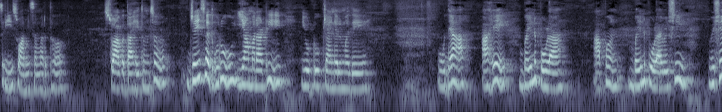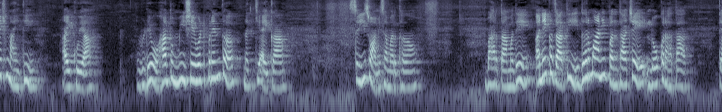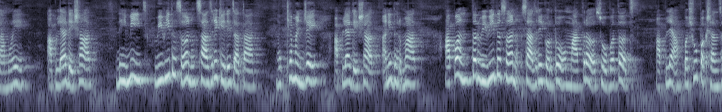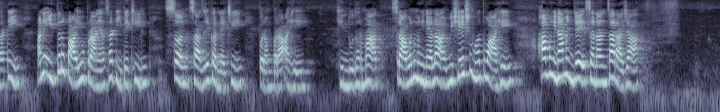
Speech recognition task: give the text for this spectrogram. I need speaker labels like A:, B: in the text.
A: श्री स्वामी समर्थ. स्वागत आहे तुमचं. जय सद्गुरू या मराठी यूट्यूब चॅनलमध्ये उद्या आहे बैलपोळा. आपण बैलपोळाविषयी विशेष माहिती ऐकूया. व्हिडिओ हा तुम्ही शेवटपर्यंत नक्की ऐका. श्री स्वामी समर्थ. भारतामध्ये अनेक जाती धर्म आणि पंथाचे लोक राहतात. त्यामुळे आपल्या देशात नेहमीच विविध सण साजरे केले जातात. मुख्य म्हणजे आपल्या देशात आणि धर्मात आपण तर विविध सण साजरे करतो मात्र सोबतच आपल्या पशुपक्ष्यांसाठी आणि इतर पाळीव प्राण्यांसाठी देखील सण साजरे करण्याची परंपरा आहे. हिंदू धर्मात श्रावण महिन्याला विशेष महत्त्व आहे. हा महिना म्हणजे सणांचा राजा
